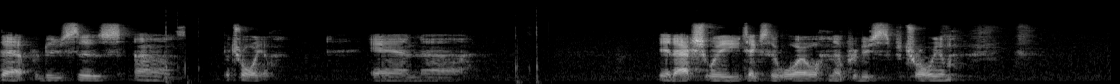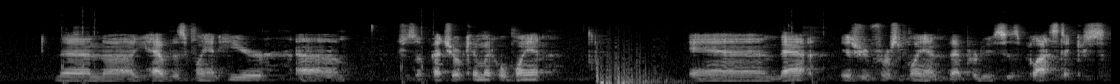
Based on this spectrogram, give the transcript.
that produces um, petroleum. And uh, it actually takes the oil and then produces petroleum. Then uh, you have this plant here, um, which is a petrochemical plant. And that is your first plant that produces plastics.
